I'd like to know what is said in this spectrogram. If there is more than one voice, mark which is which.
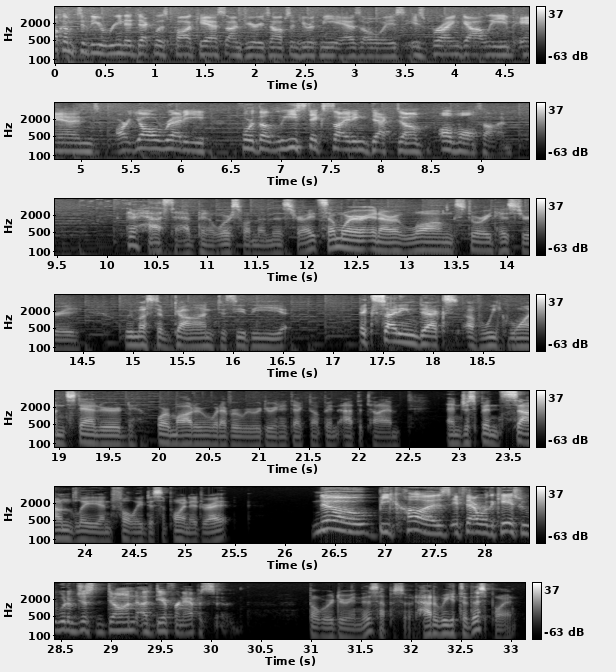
Speaker 1: Welcome to the Arena Decklist Podcast. I'm Gerry Thompson. Here with me, as always, is Brian Gottlieb. And are y'all ready for the least exciting deck dump of all time?
Speaker 2: There has to have been a worse one than this, right? Somewhere in our long storied history, we must have gone to see the exciting decks of week one standard or modern, whatever we were doing a deck dump in at the time, and just been soundly and fully disappointed, right?
Speaker 1: No, because if that were the case, we would have just done a different episode.
Speaker 2: But we're doing this episode. How did we get to this point?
